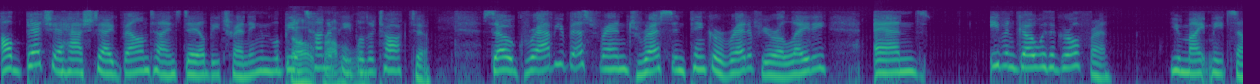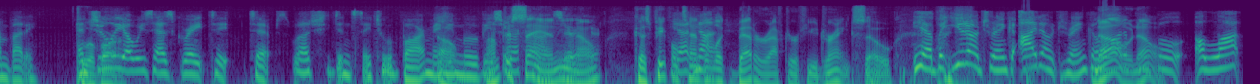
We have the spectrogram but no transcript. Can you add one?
I'll bet you hashtag Valentine's Day will be trending and there'll be a Oh, ton of people to talk to. So grab your best friend, dress in pink or red if you're a lady, and even go with a girlfriend. You might meet somebody. And Julie bar. always has great t- tips. Well, she didn't say to a bar, maybe Oh, movies I'm or just a saying, you know, because people Yeah, tend to look better after a few drinks. So Yeah, but you don't drink. I don't drink. A No, lot of no. people, a lot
